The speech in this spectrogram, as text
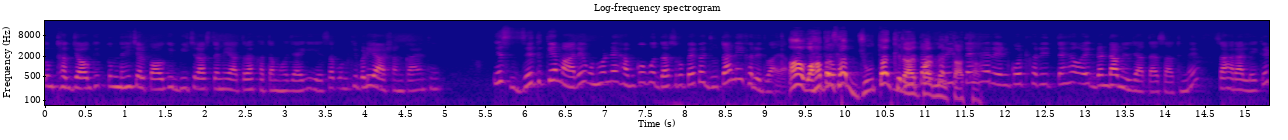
तुम थक जाओगी तुम नहीं चल पाओगी बीच रास्ते में यात्रा ख़त्म हो जाएगी ये सब उनकी बड़ी आशंकाएँ थी। इस जिद के मारे उन्होंने हमको वो दस रुपए का जूता नहीं खरीदवाया। हाँ वहाँ पर साहब जूता किराए पर मिलता खरीदते था। हैं रेनकोट खरीदते हैं और एक डंडा मिल जाता है साथ में सहारा लेके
